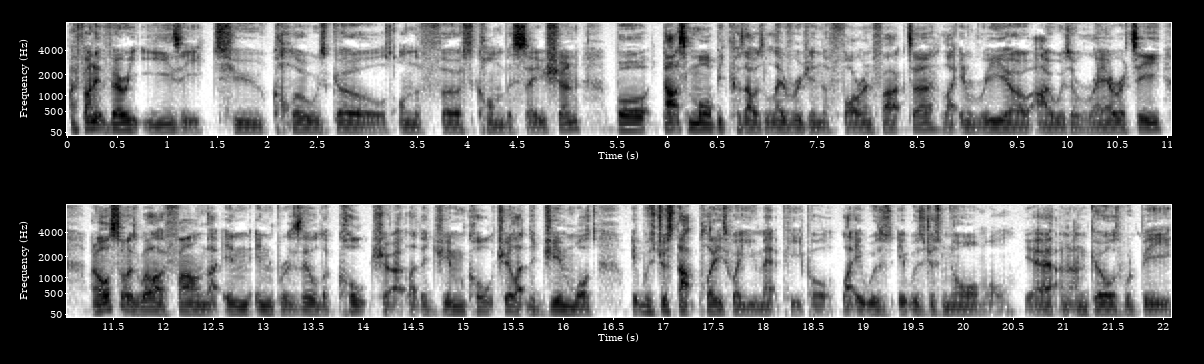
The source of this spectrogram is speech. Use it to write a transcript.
I found it very easy to close girls on the first conversation, but that's more because I was leveraging the foreign factor. Like in Rio, I was a rarity. And also as well, I found that in, in Brazil, the culture, like the gym culture, like the gym was it was just that place where you met people. Like it was it was just normal. Yeah? And, and girls would be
